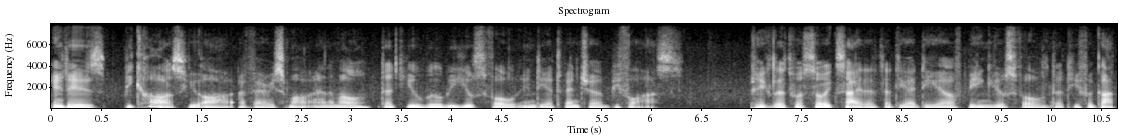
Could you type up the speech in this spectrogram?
It is because you are a very small animal that you will be useful in the adventure before us. Piglet was so excited at the idea of being useful that he forgot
